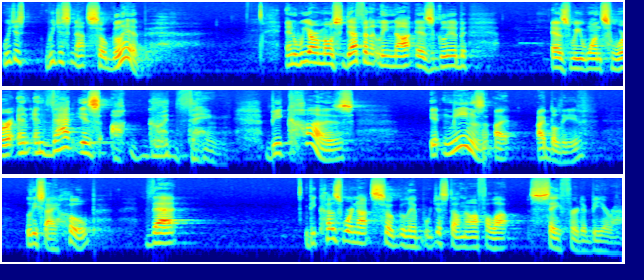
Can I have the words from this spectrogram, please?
We just, we just not so glib. And we are most definitely not as glib as we once were. And, and that is a good thing because it means, I, I believe, at least I hope, that because we're not so glib, we're just an awful lot safer to be around.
